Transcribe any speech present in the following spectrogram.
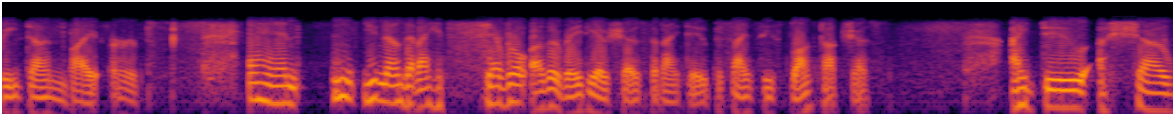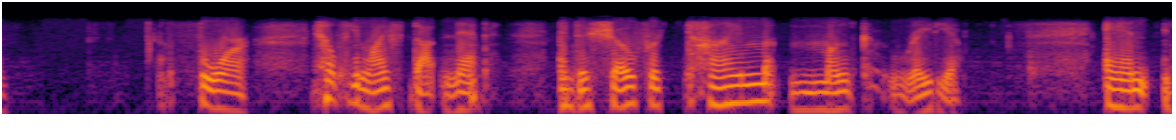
be done by herbs. And mm, you know that I have several other radio shows that I do besides these blog talk shows. I do a show for healthylife.net and a show for Time Monk Radio. And in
